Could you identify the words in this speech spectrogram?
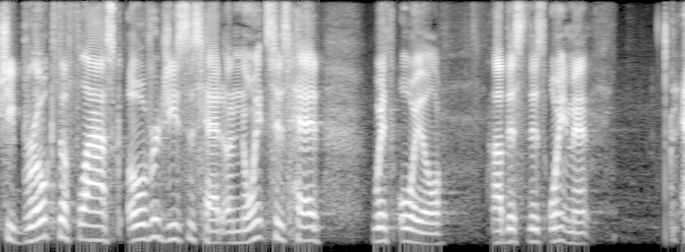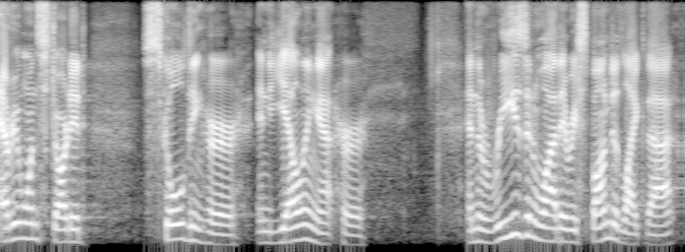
she broke the flask over Jesus' head, anoints his head with oil, uh, this, this ointment, and everyone started scolding her and yelling at her. And the reason why they responded like that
